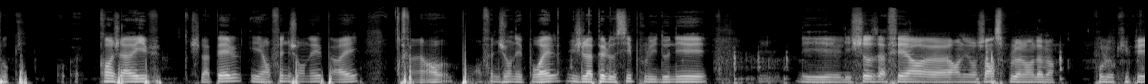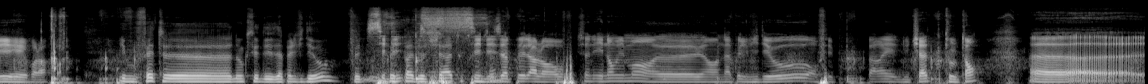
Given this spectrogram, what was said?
Donc quand j'arrive, je l'appelle et en fin de journée, pareil, enfin en, fin de journée pour elle, je l'appelle aussi pour lui donner les, les choses à faire euh, en urgence pour le lendemain, pour l'occuper et voilà. Et vous faites euh, donc c'est des appels vidéo? Vous faites, des, pas de chat C'est des appels. Alors on fonctionne énormément euh, en appels vidéo. On fait pareil du chat tout le temps. Euh,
